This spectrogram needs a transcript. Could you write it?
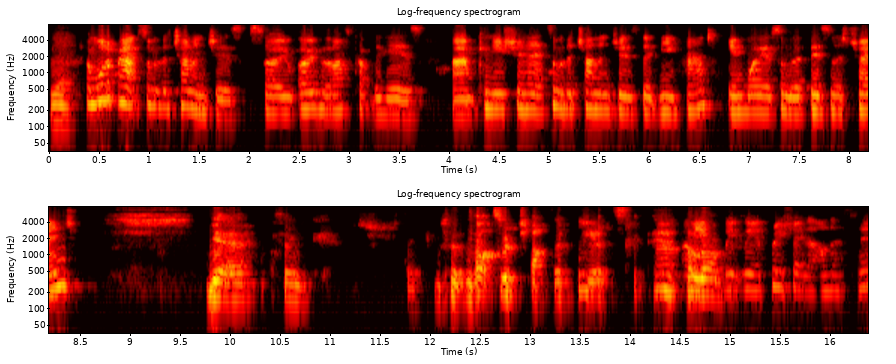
Yeah. And what about some of the challenges? So over the last couple of years, um, can you share some of the challenges that you've had in way of some of the business change? Yeah, I think, lots of challenges Well, I mean, along, we, we appreciate that honesty.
